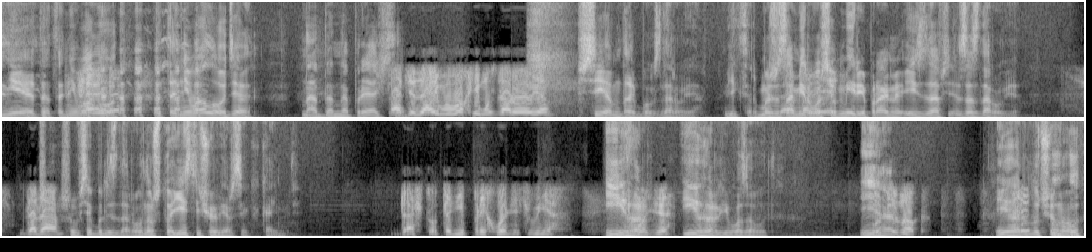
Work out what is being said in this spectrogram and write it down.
Не, нет, это не Володя. Это не Володя. Надо напрячься. Кстати, дай ему Бог ему здоровья. Всем дай бог здоровья, Виктор. Мы же за мир во всем мире, правильно? И за, за здоровье. Да-да. Чтобы все были здоровы. Ну что, есть еще версия какая-нибудь? Да, что-то не приходит меня. Игорь. Сегодня. Игорь его зовут. Игорь. Сынок. Игорь Лучинов.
